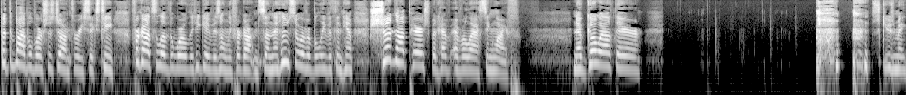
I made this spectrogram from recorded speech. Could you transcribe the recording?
but the Bible verse is John 3:16. For God so loved the world that he gave his only forgotten son that whosoever believeth in him should not perish but have everlasting life. Now go out there excuse me.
